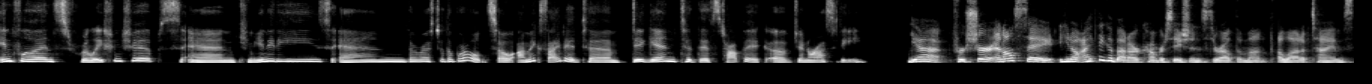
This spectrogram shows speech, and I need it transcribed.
influence relationships and communities and the rest of the world. So I'm excited to dig into this topic of generosity. Yeah, for sure. And I'll say, you know, I think about our conversations throughout the month a lot of times,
